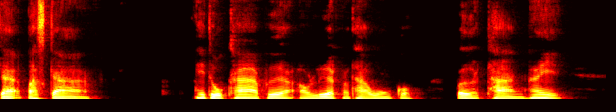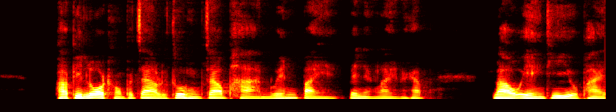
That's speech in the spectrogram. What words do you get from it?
แกะปัสกาที่ถูกฆ่าเพื่อเอาเลือดมาทาวงกบ เปิดทางให้พระพิโรธของพระเจ้าหรือทูตของเจ้าผ่านเว้นไปเป็นอย่างไรนะครับ เราเองที่อยู่ภาย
